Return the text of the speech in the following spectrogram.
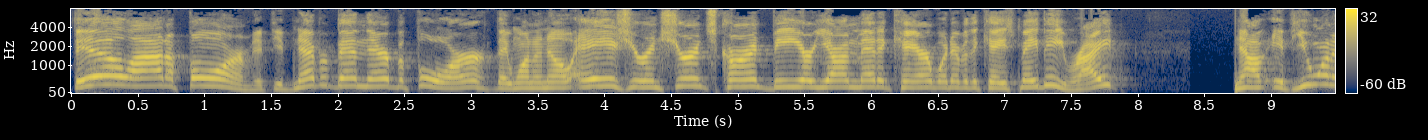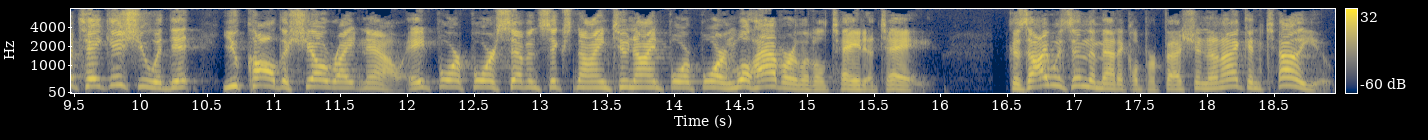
Fill out a form. If you've never been there before, they want to know A, is your insurance current? B, are you on Medicare? Whatever the case may be, right? Now, if you want to take issue with it, you call the show right now, 844 769 2944, and we'll have our little tete a tete. Because I was in the medical profession and I can tell you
